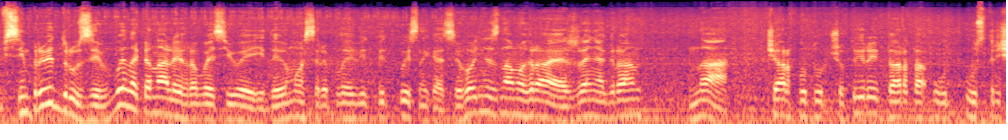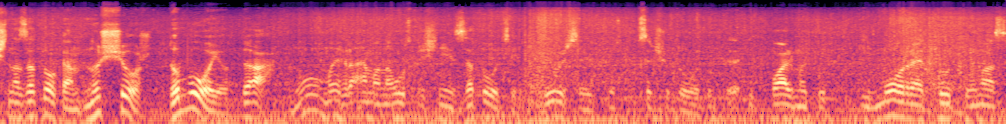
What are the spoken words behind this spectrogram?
всім привіт, друзі! Ви на каналі Гравець UA і дивимося реплей від підписника. Сьогодні з нами грає Женя Грант на Char Futur 4, карта Устрічна затока. Ну що ж, до бою, так. Ну, ми граємо на устрічній затоці. Дивишся, і просто все чудово. Тут е, і пальми, тут і море, тут у нас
